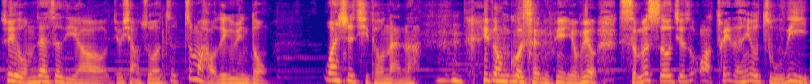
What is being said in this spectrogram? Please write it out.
所以我们在这里啊，就想说，这这么好的一个运动，万事起头难呐、推动过程里面有没有什么时候觉得哇推的很有阻力，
